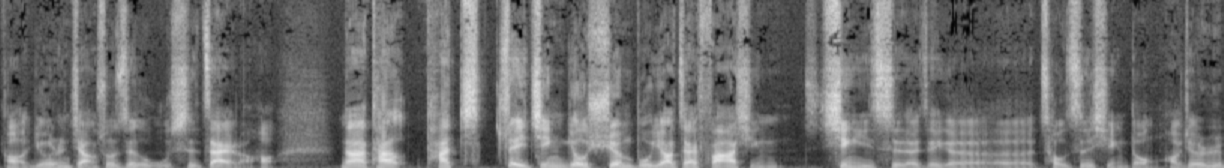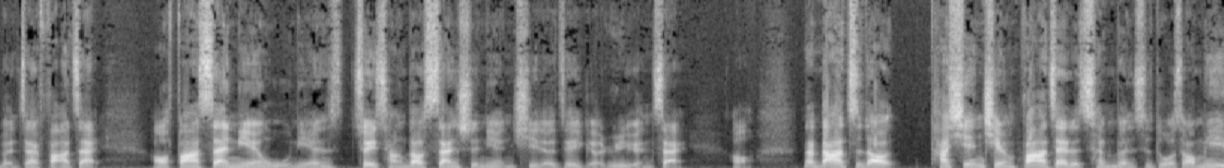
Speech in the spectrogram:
好，有人讲说这个武士债了哈。那他他最近又宣布要再发行新一次的这个呃筹资行动。好，就是日本再发债。好，发三年、五年，最长到三十年期的这个日元债。好，那大家知道。他先前发债的成本是多少？我们以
